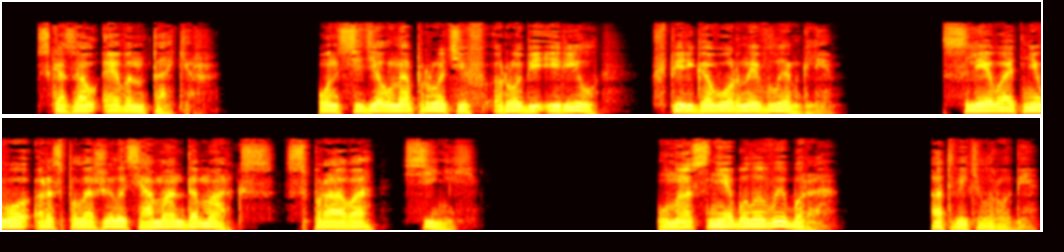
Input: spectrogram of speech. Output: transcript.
— сказал Эван Такер. Он сидел напротив Робби и Рил в переговорной в Лэнгли. Слева от него расположилась Аманда Маркс, справа — Синий. «У нас не было выбора», — ответил Робби.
